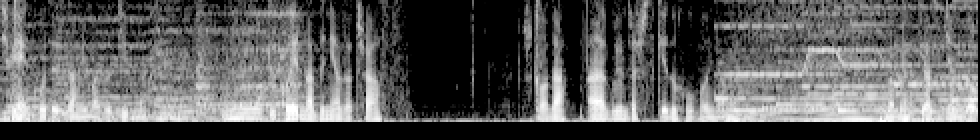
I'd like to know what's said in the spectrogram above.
dźwięku, to jest dla mnie bardzo dziwne. Mm, tylko jedna dynia za czas. Szkoda, ale ogólnie też wszystkie duchy uwolnione. Dobra, teraz idziemy do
